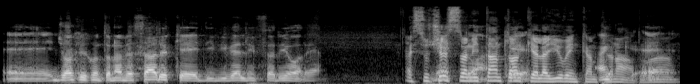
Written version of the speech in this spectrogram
Eh, giochi contro un avversario che è di livello inferiore. È successo ogni tanto anche- anche alla Juve in campionato. anche- eh.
